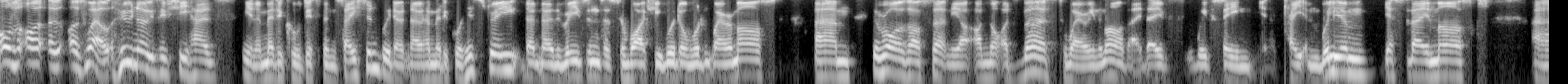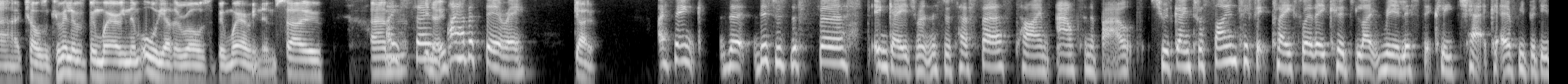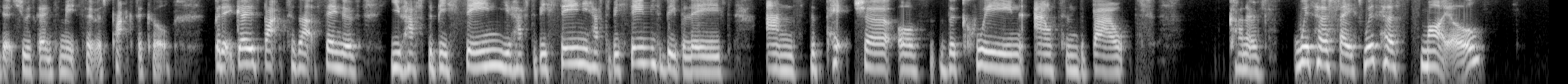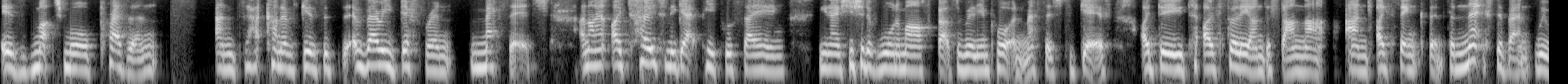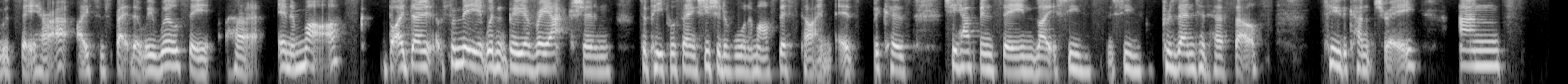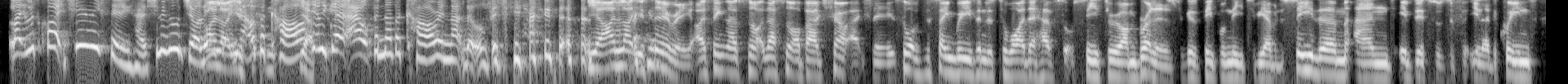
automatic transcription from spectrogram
as well, who knows if she has, you know, medical dispensation? We don't know her medical history. Don't know the reasons as to why she would or wouldn't wear a mask. Um, the royals are certainly are, are, not adverse to wearing them, are they? They've we've seen you know, Kate and William yesterday in masks. Uh, Charles and Camilla have been wearing them. All the other royals have been wearing them. So, um, I, so you know, I have a theory. Go. I think that this was the first engagement. This was her first time out and about. She was going to a scientific place where they could like realistically check everybody that she was going to meet. So it was practical. But it goes back to that thing of you have to be seen, you have to be seen, you have to be seen to be believed. And the picture of the Queen out and about, kind of with her face, with her smile, is much more present and kind of gives a, a, very different message. And I, I totally get people saying, you know, she should have worn a mask. That's a really important message to give. I do, t- I fully understand that. And I think that the next event we would see her at, I suspect that we will see her in a mask. But I don't, for me, it wouldn't be a reaction to people saying she should have worn a mask this time. It's because she has been seen, like she's, she's presented herself to the country. And like it was quite cheery seeing her. She was all jolly. I like out of the car. Yeah. Can we get out of another car in that little video? yeah, I like your theory. I think that's not that's not a bad shout. Actually, it's sort of the same reason as to why they have sort of see-through umbrellas because people need to be able to see them. And if this was, you know, the Queen's,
